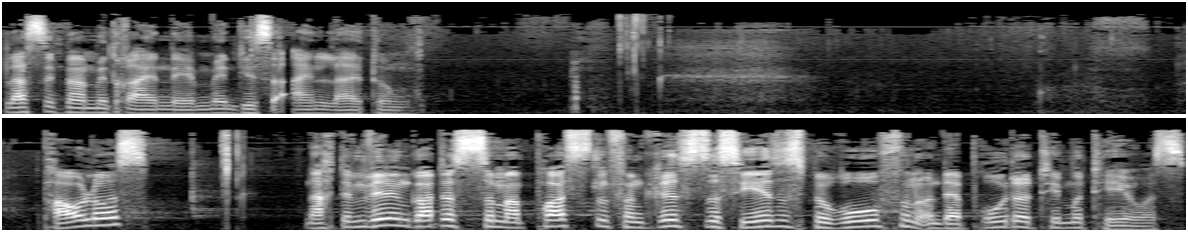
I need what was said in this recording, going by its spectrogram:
lasst mich mal mit reinnehmen in diese Einleitung. Paulus, nach dem Willen Gottes zum Apostel von Christus Jesus berufen und der Bruder Timotheus.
